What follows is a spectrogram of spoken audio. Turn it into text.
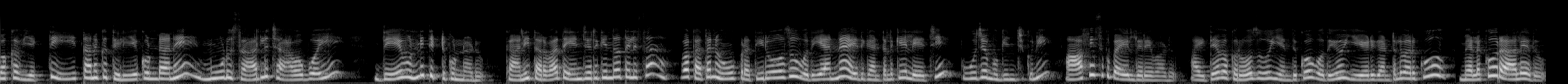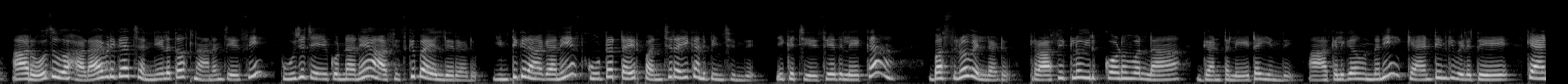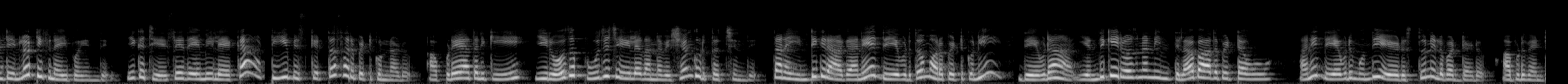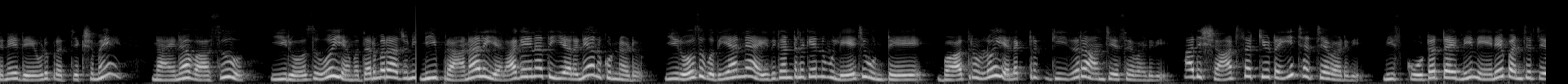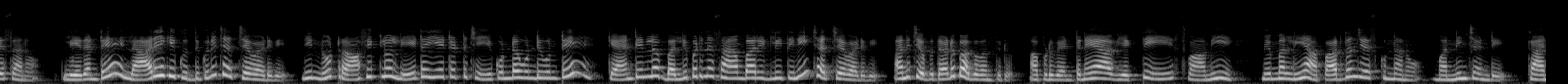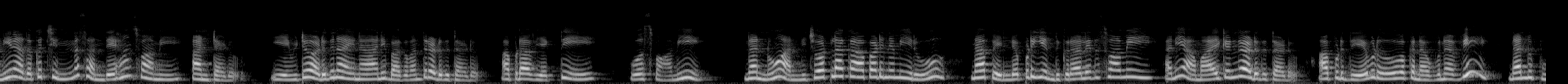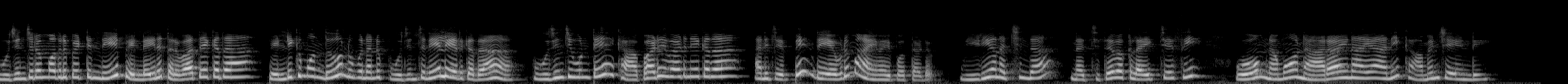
ఒక వ్యక్తి తనకు తెలియకుండానే మూడుసార్లు చావబోయి దేవుణ్ణి తిట్టుకున్నాడు. కానీ తర్వాత ఏం జరిగిందో తెలుసా? ఒక అతను ప్రతిరోజు ఉదయాన్నే ఐదు గంటలకే లేచి పూజ ముగించుకుని ఆఫీసుకు బయలుదేరేవాడు. అయితే ఒక రోజు ఎందుకో ఉదయం ఏడు గంటల వరకు మెలకు రాలేదు. ఆ రోజు హడావిడిగా చన్నీళ్ళతో స్నానం చేసి పూజ చేయకుండానే ఆఫీస్కి బయలుదేరాడు. ఇంటికి రాగానే స్కూటర్ టైర్ పంచర్ అయి కనిపించింది. ఇక చేసేది లేక బస్సులో వెళ్ళాడు. ట్రాఫిక్లో ఇరుక్కోవడం వల్ల గంట లేట్ అయ్యింది ఆకలిగా ఉందని క్యాంటీన్కి వెళితే క్యాంటీన్లో టిఫిన్ అయిపోయింది. ఇక చేసేదేమీ లేక టీ బిస్కెట్తో సరిపెట్టుకున్నాడు. అప్పుడే అతనికి ఈ రోజు పూజ చేయలేదన్న విషయం గుర్తొచ్చింది. తన ఇంటికి రాగానే దేవుడితో మొరపెట్టుకుని దేవుడా ఎందుకు ఈ రోజు నన్ను ఇంతలా బాధ పెట్టావు అని దేవుడి ముందు ఏడుస్తూ నిలబడ్డాడు. అప్పుడు వెంటనే దేవుడు ప్రత్యక్షమై నాయనా వాసు ఈరోజు యమధర్మరాజుని నీ ప్రాణాలు ఎలాగైనా తీయాలని అనుకున్నాడు. ఈరోజు ఉదయాన్నే ఐదు గంటలకే నువ్వు లేచి ఉంటే బాత్రూంలో ఎలక్ట్రిక్ గీజర్ ఆన్ చేసేవాడివి. అది షార్ట్ సర్క్యూట్ అయ్యి చచ్చేవాడివి. నీ స్కూటర్ టైర్ని నేనే పంచర్ చేశాను. లేదంటే లారీకి గుద్దుకుని చచ్చేవాడివి. నిన్ను ట్రాఫిక్లో లేట్ అయ్యేటట్టు చేయకుండా ఉండి ఉంటే క్యాంటీన్లో బల్లిపడిన సాంబార్ ఇడ్లీ తిని చచ్చేవాడివి అని చెబుతాడు భగవంతుడు. అప్పుడు వెంటనే ఆ వ్యక్తి స్వామి మిమ్మల్ని అపార్థం చేసుకున్నాను. మన్నించండి. కానీ నాదొక చిన్న సందేహం స్వామి అంటాడు. ఏమిటో అడుగు నాయనా అని భగవంతుడు అడుగుతాడు. అప్పుడు ఆ వ్యక్తి ఓ స్వామి నన్ను అన్ని చోట్ల కాపాడిన మీరు నా పెళ్ళప్పుడు ఎందుకు రాలేదు స్వామి? అని అమాయకంగా అడుగుతాడు. అప్పుడు దేవుడు ఒక నవ్వు నవ్వి నన్ను పూజించడం మొదలుపెట్టింది పెళ్ళైన తరువాతే కదా. పెళ్ళికి ముందు నువ్వు నన్ను పూజించనే లేదు కదా. పూజించి ఉంటే కాపాడేవాడినే కదా అని చెప్పి దేవుడు మాయమైపోతాడు. వీడియో నచ్చిందా? నచ్చితే ఒక లైక్ చేసి ఓం నమో నారాయణాయ అని కామెంట్ చేయండి.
